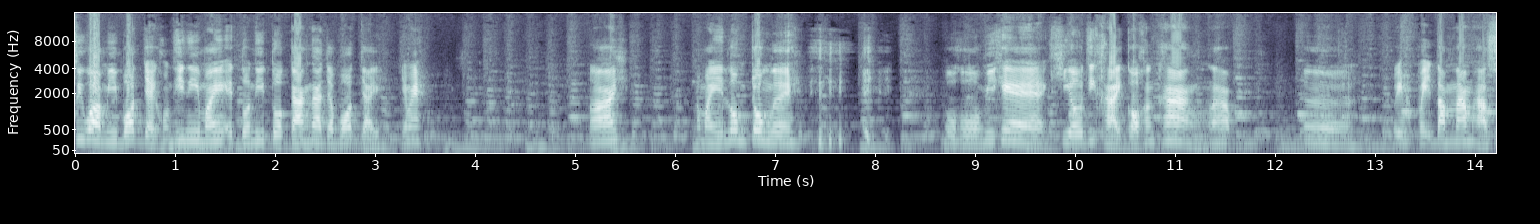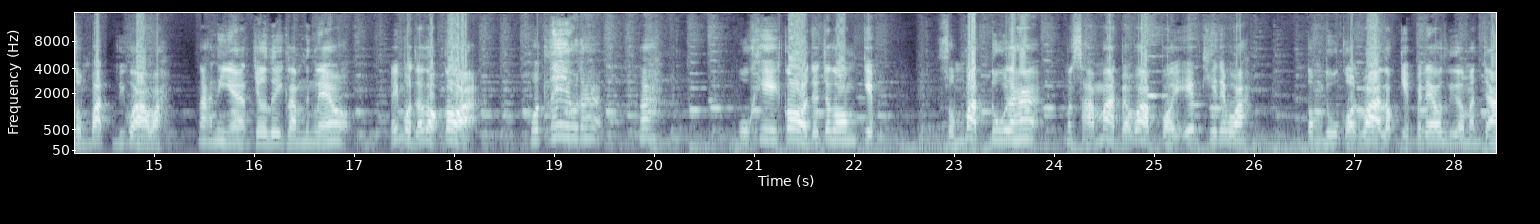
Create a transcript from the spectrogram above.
ซิว่ามีบอสใหญ่ของที่นี่ไหมไอตัวนี้ตัวกลางน่าจะบอสใหญ่ใช่ไหมไอ้ทำไมโล่งจงเลย โอ้โห มีแค่เคียวที่ขายเกาะข้างๆนะครับ เออ ไปไปดำน้ำหาสมบัติดีกว่าวะ นะนี่ไงเจอเลยอีกลำหนึ่งแล้วเฮ้ยหมดแล้วหรอกก็อะหมดแล้วนะนะโอเคก็เดี๋ยวจะลองเก็บสมบัติดูนะฮะ มันสามารถแบบว่าปล่อย FK ได้ปะวะ ต้องดูก่อนว่าเราเก็บไปแล้วเรือมันจะ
